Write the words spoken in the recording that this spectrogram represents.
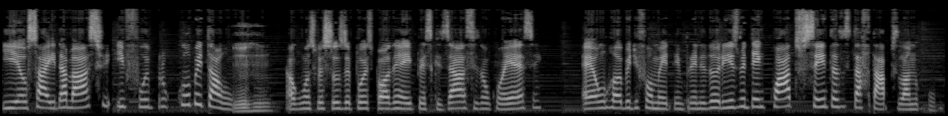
E eu saí da BASF e fui para o Clube Itaú. Uhum. Algumas pessoas depois podem aí pesquisar, se não conhecem. É um hub de fomento e empreendedorismo e tem 400 startups lá no clube.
